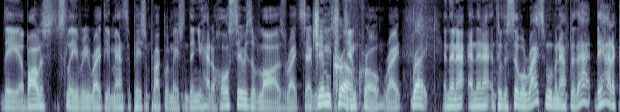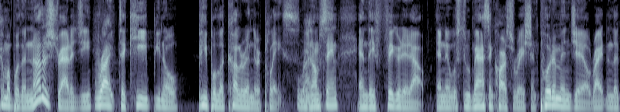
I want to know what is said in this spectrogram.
they abolished slavery, right, the Emancipation Proclamation, then you had a whole series of laws, right, segregation, Crow. Jim Crow, right, Right. and then and then and through the civil rights movement after that, they had to come up with another strategy, Right. to keep you know people of color in their place. You know what I'm saying? And they figured it out, and it was through mass incarceration, put them in jail, right? And the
